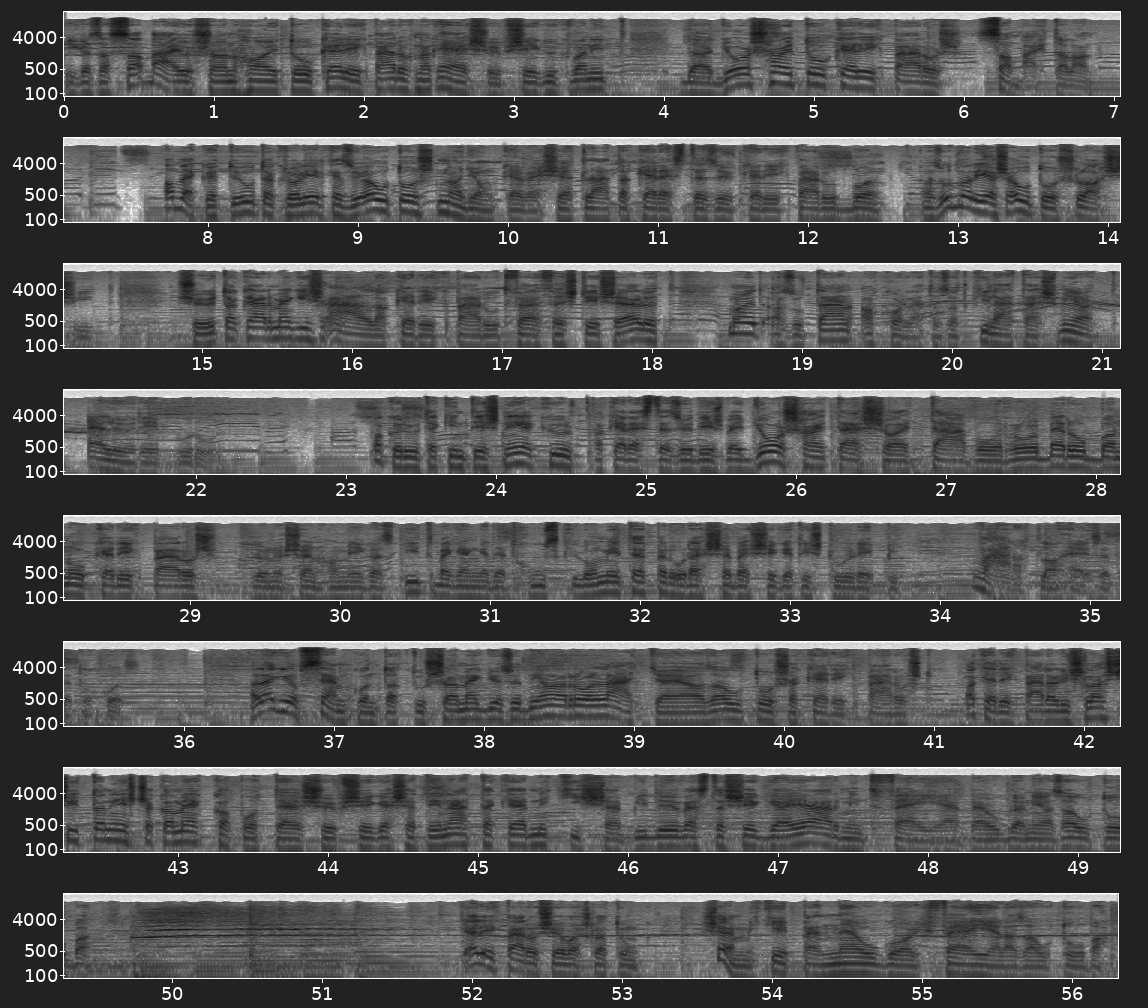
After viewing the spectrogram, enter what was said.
Igaz, a szabályosan hajtó kerékpároknak elsőbségük van itt, de a gyorshajtó kerékpáros szabálytalan. A bekötő utakról érkező autós nagyon keveset lát a keresztező kerékpárútból. Az udvarias autós lassít, sőt akár meg is áll a kerékpárút felfestése előtt, majd azután a korlátozott kilátás miatt előrébb gurul. A körültekintés nélkül a kereszteződésbe gyors hajtással távolról berobbanó kerékpáros, különösen ha még az itt megengedett 20 km per órás sebességet is túllépi, váratlan helyzetet okoz. A legjobb szemkontaktussal meggyőződni arról, látja-e az autós a kerékpárost. A kerékpárral is lassítani, és csak a megkapott elsőbség esetén áttekerni kisebb időveszteséggel jár, mint fejjel beugrani az autóba. Kerékpáros javaslatunk, semmiképpen ne ugorj fejjel az autóba.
